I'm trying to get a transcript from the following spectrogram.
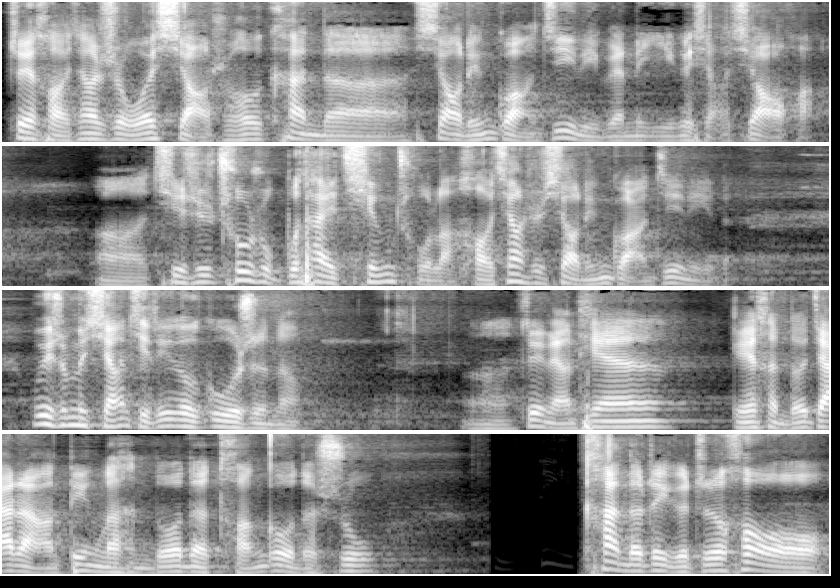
这好像是我小时候看的《孝陵广记》里边的一个小笑话。啊，其实出处不太清楚了，好像是《孝陵广记》里的。为什么想起这个故事呢？嗯，这两天给很多家长订了很多的团购的书，看到这个之后，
